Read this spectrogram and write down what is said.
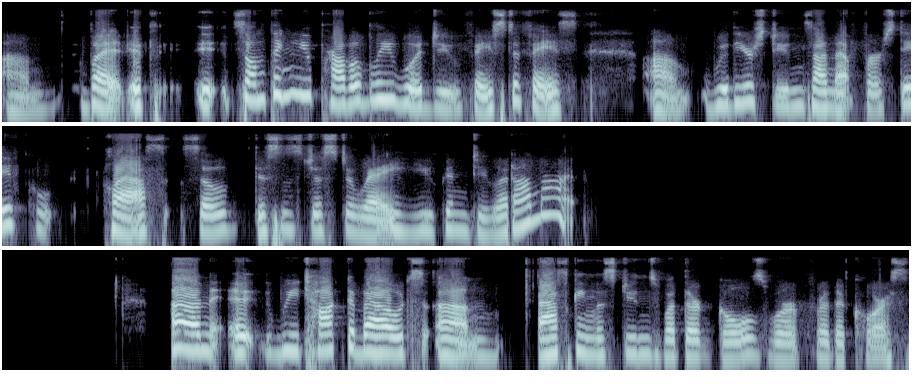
Um, but it's, it's something you probably would do face-to-face um, with your students on that first day of class. So this is just a way you can do it online. Um, it, we talked about um, asking the students what their goals were for the course.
